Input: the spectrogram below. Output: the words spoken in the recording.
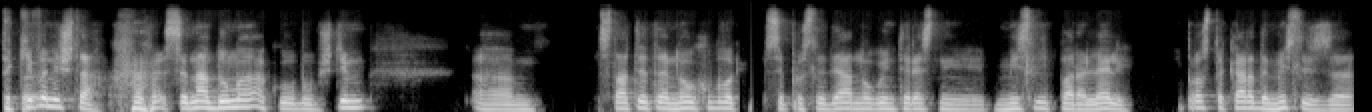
Такива неща. С една дума, ако обобщим, статията е много хубава, се проследява много интересни мисли, паралели. И просто кара да мислиш за,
